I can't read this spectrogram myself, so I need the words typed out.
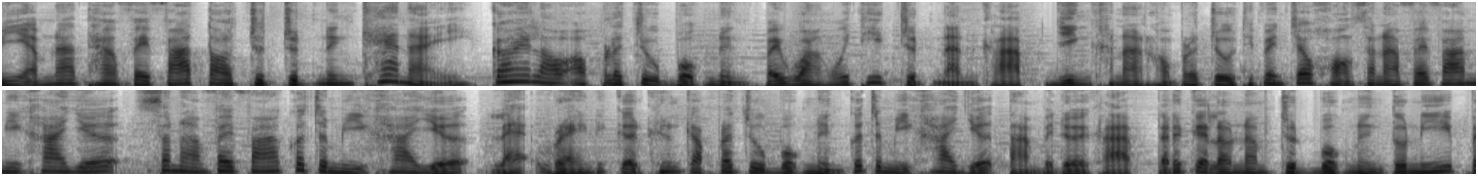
มีอำนาจทางไฟฟ้าต่อจุดจุดหนึ่งแค่ไหน ก็ให้เราเอาประจุบวกหนึ่งไปวางไว้ที่จุดนั้นครับ ยิ่งขนาดของประจุที่เป็นเจ้าของสนามไฟฟ้ามีค่าเยอะ สนามไฟฟ้าก็จะมีค่าเยอะ และแรงที่เกิดขึ้นกับประจุบวกหนึ่งก็จะมีค่าเยอะตามไปด้วยครับ แต่ถ้าเกิดเรานำจุดบวกหนึ่งตัวนี้ไป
